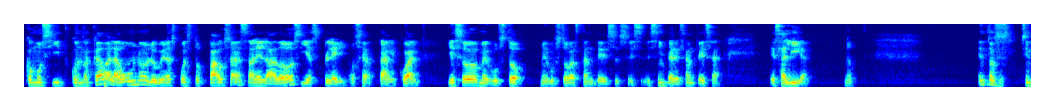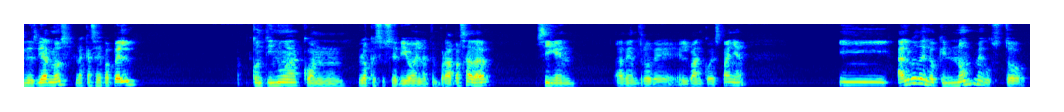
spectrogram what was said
como si cuando acaba la 1 le hubieras puesto pausa, sale la 2 y es play, o sea, tal cual. Y eso me gustó, me gustó bastante, eso es, es interesante esa, esa liga, ¿no? Entonces, sin desviarnos, La Casa de Papel continúa con lo que sucedió en la temporada pasada, siguen adentro del Banco de España. Y algo de lo que no me gustó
